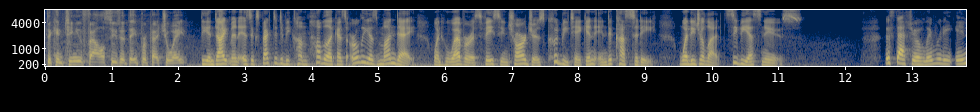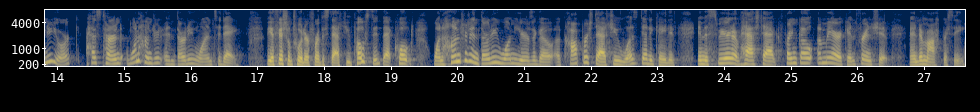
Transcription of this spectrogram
the continued fallacies that they perpetuate. The indictment is expected to become public as early as Monday, when whoever is facing charges could be taken into custody. Wendy Gillette, CBS News. The Statue of Liberty in New York has turned 131 today. The official Twitter for the statue posted that, quote, 131 years ago, a copper statue was dedicated in the spirit of hashtag Franco-American friendship and democracy.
